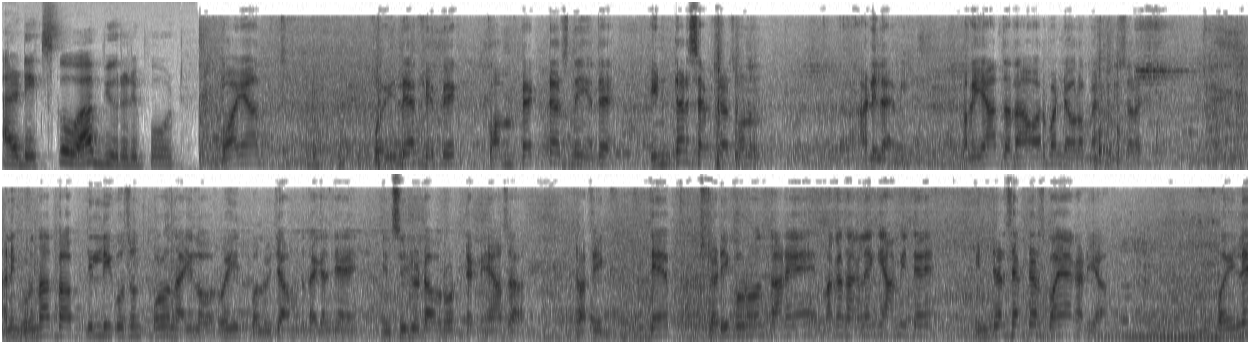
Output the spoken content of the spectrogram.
आर्डिक्स गोवा ब्युरो रिपोर्ट. गोंयांत पयल्या खेपेक कॉम्पॅक्टर्स न्ही ते इंटरसेप्टर्स म्हणून हाडिले आमी. म्हाका याद जाता हांव अर्बन डेव्हलपमेंट मिनिस्टर आशिल्लो. आनी गुरुनाथ बाब दिल्लीक वचून पळोवन आयलो रोहीत बलुजा म्हणटा तागेलें जें इन्स्टिट्यूट ऑफ रोड टॅक हें आसा ट्राफीक तें स्टडी करून ताणें म्हाका सांगलें की आमी ते इंटरसेप्टर्स गोंयांक हाडया. पयले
